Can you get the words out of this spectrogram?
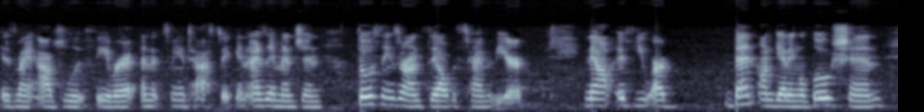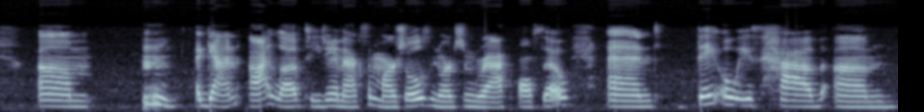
is my absolute favorite, and it's fantastic. And as I mentioned, those things are on sale this time of year. Now, if you are bent on getting a lotion, um, again, I love TJ Maxx and Marshalls, Nordstrom Rack also, and they always have um,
